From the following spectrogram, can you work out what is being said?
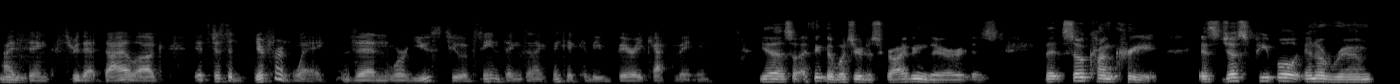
Mm. I think through that dialogue, it's just a different way than we're used to of seeing things. And I think it can be very captivating. Yeah. So I think that what you're describing there is that so concrete. It's just people in a room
